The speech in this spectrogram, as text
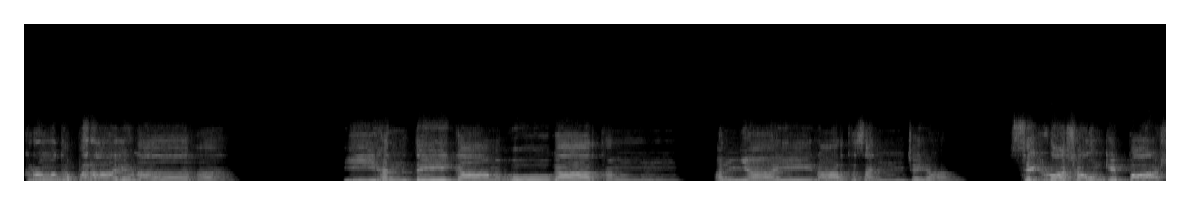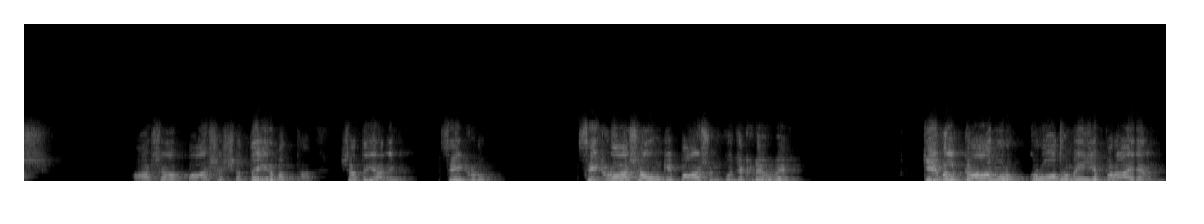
क्रोध परायणा। ईहंते काम भोगार्थम अन्यायेनार्थ संचयान। सैकड़ों आशाओं के पाश, आशा पाश शतर्बद्ध, शत यानी सैकड़ों। सैकड़ों आशाओं के पाश उनको जखड़े हुए हैं। केवल काम और क्रोध में ये परायण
